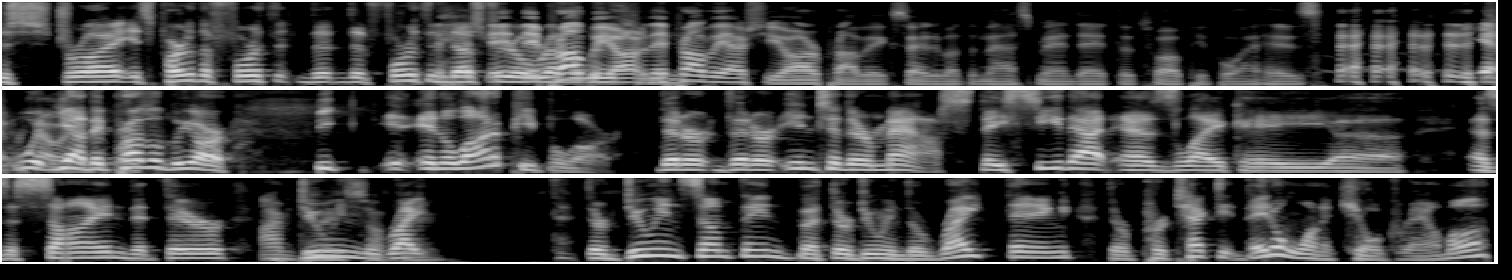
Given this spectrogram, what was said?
destroy. It's part of the fourth the, the fourth industrial they, they probably are. They probably actually are probably excited about the mask mandate. The twelve people at his. yeah, well, yeah, they probably are, Be- and a lot of people are that are that are into their masks. They see that as like a uh, as a sign that they're I'm doing, doing the right they're doing something, but they're doing the right thing. They're protected. They don't want to kill grandma,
